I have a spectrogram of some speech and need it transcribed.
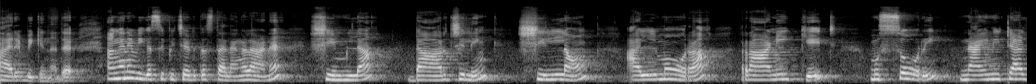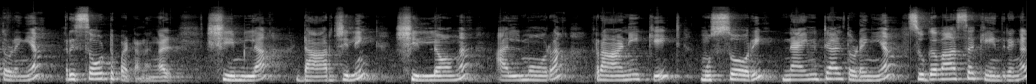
ആരംഭിക്കുന്നത്. അങ്ങനെ വികസിപ്പിച്ചെടുത്ത സ്ഥലങ്ങളാണ് ഷിംല ഡാർജിലിംഗ് ഷില്ലോങ് അൽമോറ റാണിക്കേറ്റ് മുസ്സോറി നൈനിറ്റാൾ തുടങ്ങിയ റിസോർട്ട് പട്ടണങ്ങൾ. ഷിംല ഡാർജിലിംഗ് ഷില്ലോങ് അൽമോറ റാണിക്കേറ്റ് മുസ്സോറി നൈനിറ്റാൾ തുടങ്ങിയ സുഖവാസ കേന്ദ്രങ്ങൾ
